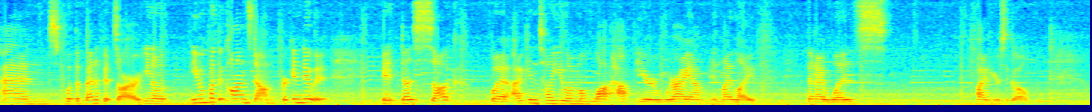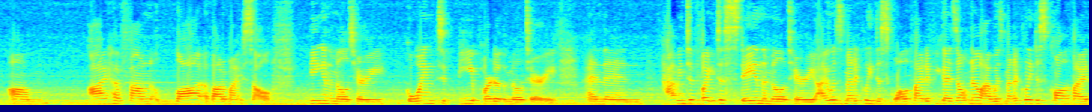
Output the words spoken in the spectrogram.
and what the benefits are. You know, even put the cons down. Freaking do it. it does suck, but I can tell you I'm a lot happier where I am in my life than I was five years ago. Um, I have found a lot about myself being in the military, going to be a part of the military, and then having to fight to stay in the military. I was medically disqualified. If you guys don't know, I was medically disqualified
